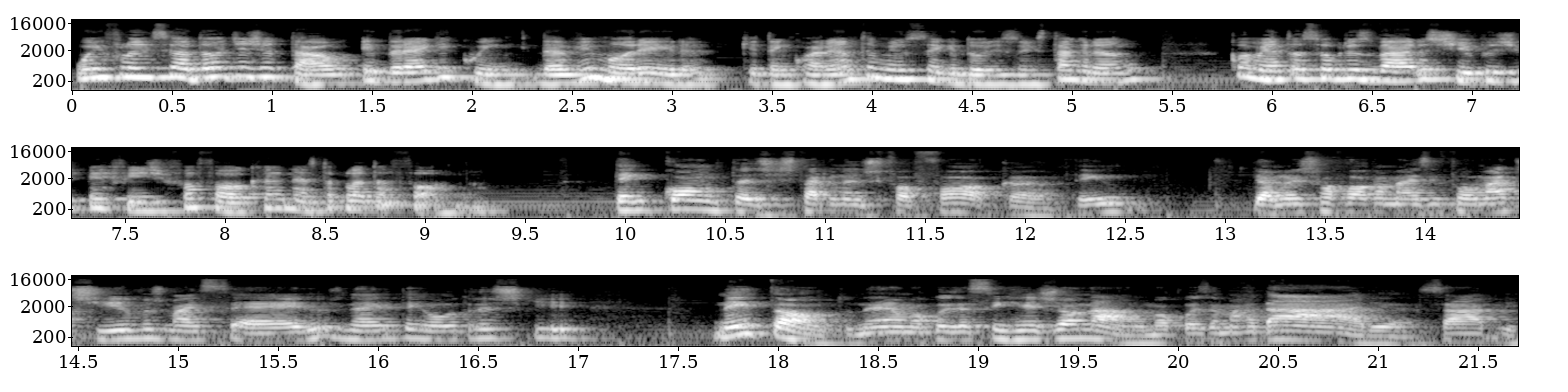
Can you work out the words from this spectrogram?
O influenciador digital e drag queen Davi Moreira, que tem 40 mil seguidores no Instagram, comenta sobre os vários tipos de perfis de fofoca nesta plataforma. Tem contas de Instagram de fofoca, tem Instagram de fofoca mais informativos, mais sérios, né? E tem outras que nem tanto, né? Uma coisa assim regional, uma coisa mais da área, sabe?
